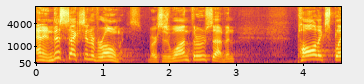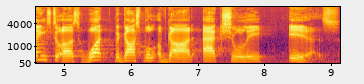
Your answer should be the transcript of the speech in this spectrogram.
And in this section of Romans, verses 1 through 7, Paul explains to us what the gospel of God actually is.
